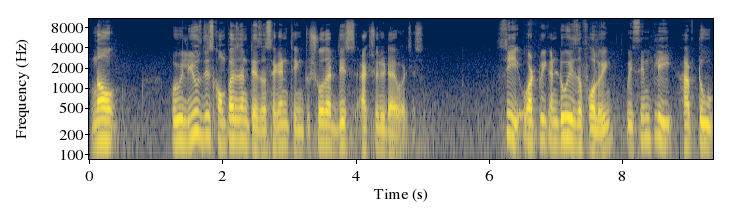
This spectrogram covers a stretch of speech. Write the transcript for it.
Now, we will use this comparison test the second thing to show that this actually diverges. See what we can do is the following we simply have to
